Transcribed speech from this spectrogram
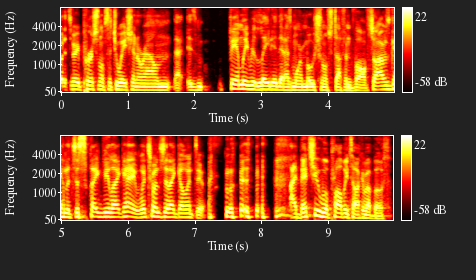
But it's a very personal situation around that is family related that has more emotional stuff involved. So I was going to just like be like, hey, which one should I go into? I bet you we'll probably talk about both.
